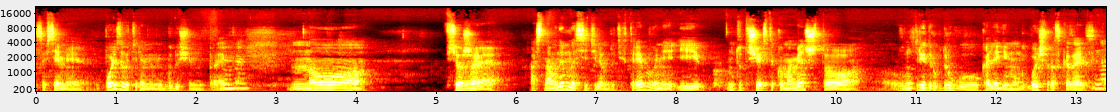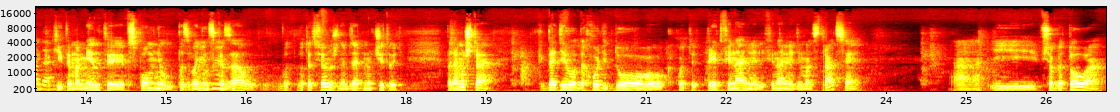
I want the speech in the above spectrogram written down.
со всеми пользователями будущими проекта. Mm-hmm. Но все же основным носителем этих требований. И ну, тут еще есть такой момент, что внутри друг другу коллеги могут больше рассказать, Ну да. какие-то моменты, вспомнил, позвонил, сказал. Вот, вот это все нужно обязательно учитывать. Потому что, когда дело доходит до какой-то предфинальной или финальной демонстрации, а, и все готово,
